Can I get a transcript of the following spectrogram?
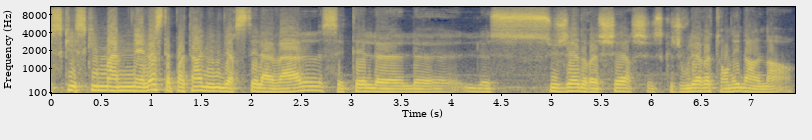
ce qui, m'amenait là, c'était pas tant l'Université Laval, c'était le, le, le, sujet de recherche, ce que je voulais retourner dans le Nord.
